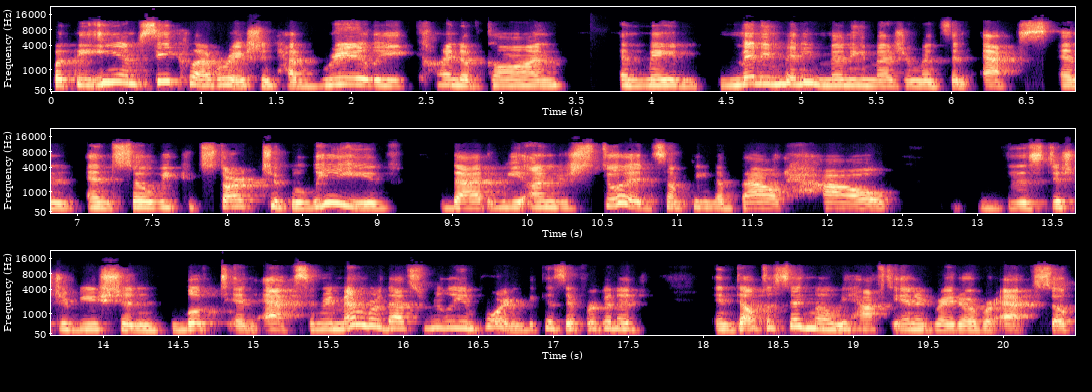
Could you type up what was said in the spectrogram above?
But the EMC collaboration had really kind of gone and made many, many, many measurements in X. And, and so we could start to believe that we understood something about how this distribution looked in X. And remember, that's really important because if we're going to, in delta sigma, we have to integrate over X. So,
